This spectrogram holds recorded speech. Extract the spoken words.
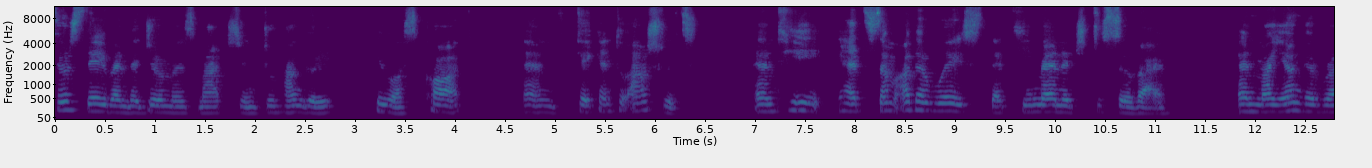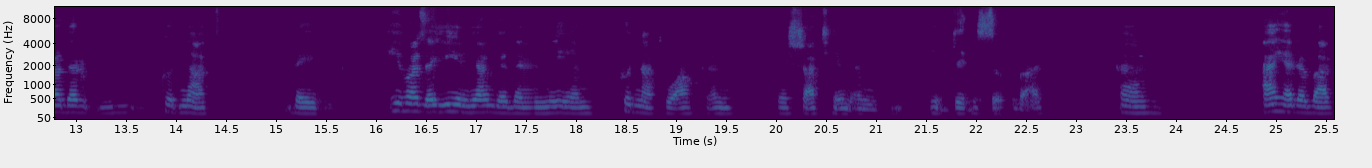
first day when the Germans marched into Hungary. He was caught and taken to Auschwitz and he had some other ways that he managed to survive. And my younger brother could not. They, he was a year younger than me and could not walk, and they shot him, and he didn't survive. Um, I had about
